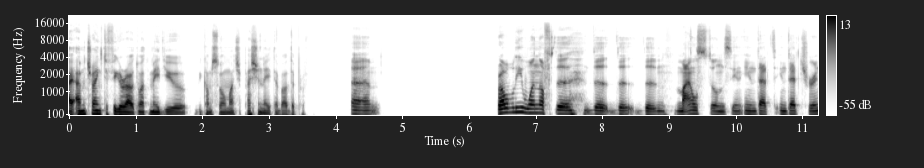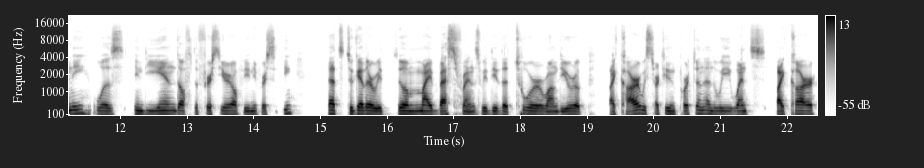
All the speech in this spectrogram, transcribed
I, I'm trying to figure out what made you become so much passionate about the profession. um, probably one of the the the, the milestones in, in that in that journey was in the end of the first year of university that together with two of my best friends we did a tour around europe by car we started in portugal and we went by car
